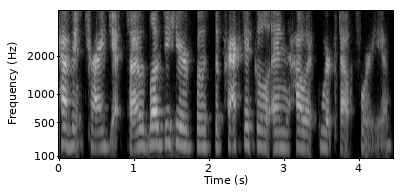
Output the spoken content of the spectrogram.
haven't tried yet. So I would love to hear both the practical and how it worked out for you.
